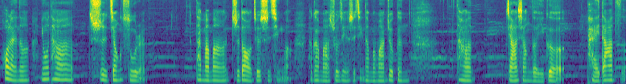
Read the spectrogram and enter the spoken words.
后来呢，因为他是江苏人，他妈妈知道这事情嘛，他跟他妈说这件事情，他妈妈就跟他家乡的一个牌搭子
